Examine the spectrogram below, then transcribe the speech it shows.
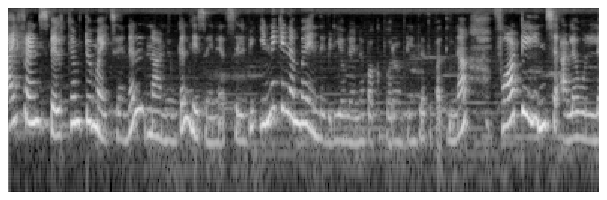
Hi friends welcome to my channel நான் உங்கள் டிசைனர் செல்வி. இன்றைக்கி நம்ம இந்த வீடியோவில் என்ன பார்க்க போகிறோம் அப்படின்றது பார்த்திங்கன்னா ஃபார்ட்டி இன்ச் அளவுள்ள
